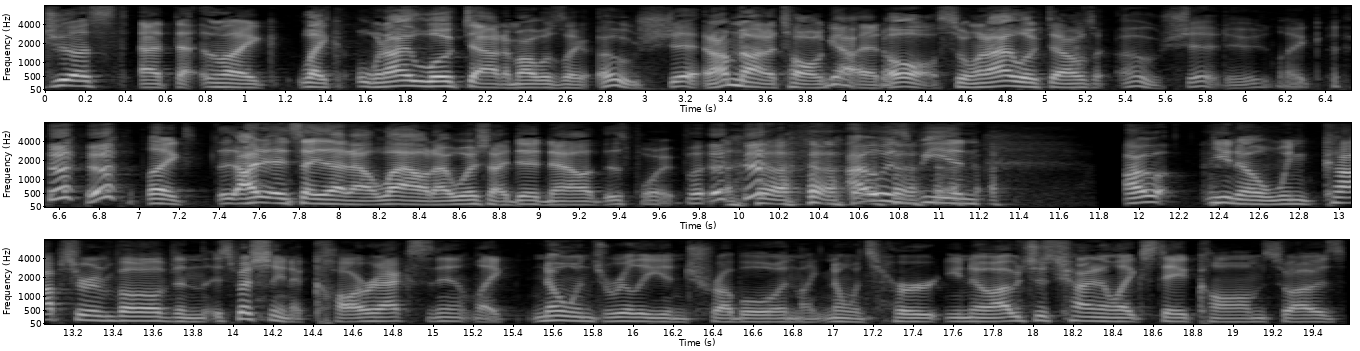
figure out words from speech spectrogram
just at that, like, like when I looked at him, I was like, "Oh shit!" And I'm not a tall guy at all, so when I looked at, him, I was like, "Oh shit, dude!" Like, like I didn't say that out loud. I wish I did now at this point, but I was being. I you know when cops are involved and especially in a car accident like no one's really in trouble and like no one's hurt you know I was just trying to like stay calm so I was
